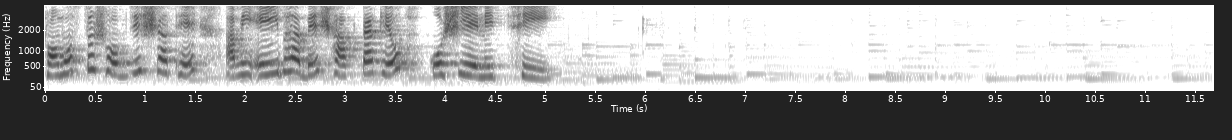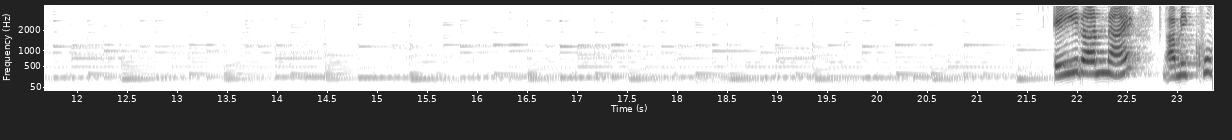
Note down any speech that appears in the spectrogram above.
সমস্ত সবজির সাথে আমি এইভাবে শাকটাকেও কষিয়ে নিচ্ছি। এই রান্নায় আমি খুব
